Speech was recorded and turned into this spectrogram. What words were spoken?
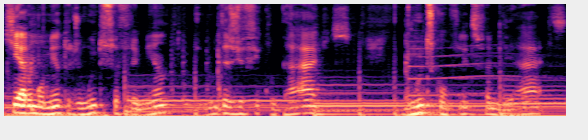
que era um momento de muito sofrimento, de muitas dificuldades, de muitos conflitos familiares?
